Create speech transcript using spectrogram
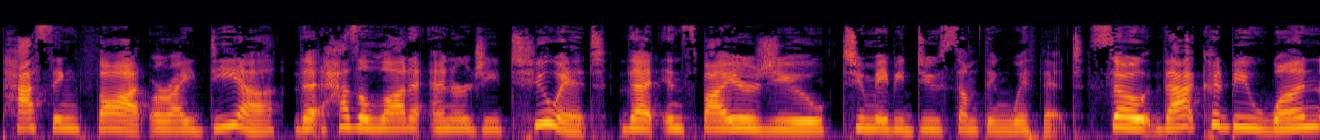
passing thought or idea that has a lot of energy to it that inspires you to maybe do something with it. So that could be one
